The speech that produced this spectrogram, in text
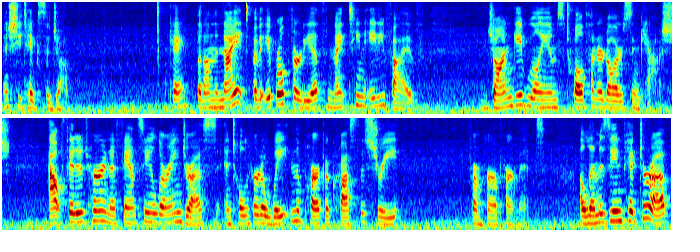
and she takes the job. Okay, but on the night of April 30th, 1985, John gave Williams $1,200 in cash, outfitted her in a fancy, alluring dress, and told her to wait in the park across the street from her apartment. A limousine picked her up,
